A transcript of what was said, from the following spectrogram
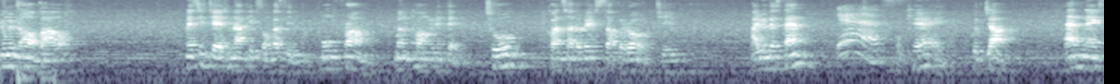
You will know about เมสซี่เจชนาทิพย์สงกสิน move from เมืองทอง United to Consadole Sapporo team Are you understand? Yes. Okay, good job. And next,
